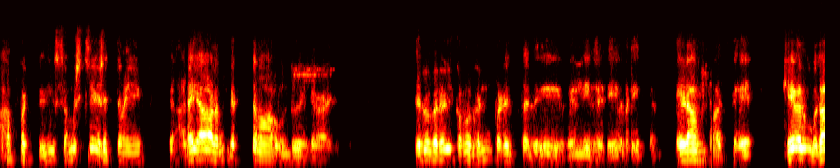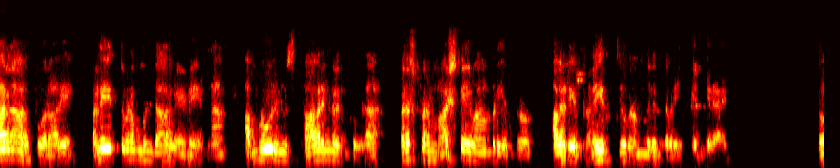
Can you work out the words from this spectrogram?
அகப்பட்டு சமஸ்தேசத்தமை அடையாளம் வெத்தமாக உண்டு என்கிறாள் திருவருள் கமுகன் படித்தது வெள்ளிதடே வடித்தது ஏழாம் பாட்டு கேவலம் உதாரணமாக போறாலே பிரணயத்து குணம் உண்டாக அவ்வூரில் ஸ்தாவரங்களும் கூட பரஸ்பரம் ஆசிரியமாம்படி என்றோ அவருடைய பிரணயத்து குணம் இருந்தபடி என்கிறாள் ஓ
